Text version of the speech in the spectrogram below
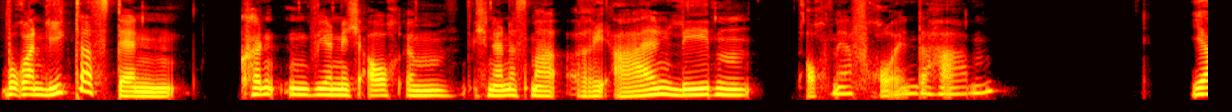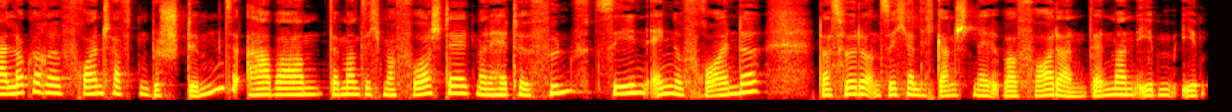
Woran liegt das denn? Könnten wir nicht auch im, ich nenne es mal, realen Leben auch mehr Freunde haben? Ja, lockere Freundschaften bestimmt, aber wenn man sich mal vorstellt, man hätte 15 enge Freunde, das würde uns sicherlich ganz schnell überfordern, wenn man eben eben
